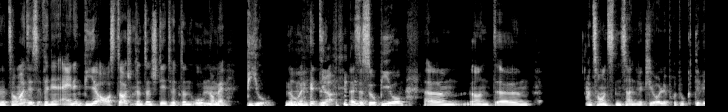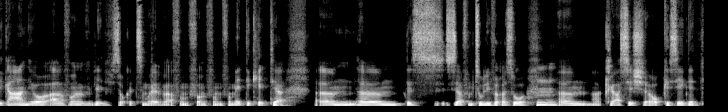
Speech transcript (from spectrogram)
jetzt haben wir das für den einen Bier austauscht und dann steht halt dann oben nochmal Bio. Nochmal die, Mhm. Ja. Also so Bio, ähm, und, ähm, Ansonsten sind wirklich alle Produkte vegan, ja, von, ich sag jetzt mal, vom, vom, vom, vom Etikett her, ähm, ähm, das ist ja vom Zulieferer so, Hm. ähm, klassisch abgesegnet.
